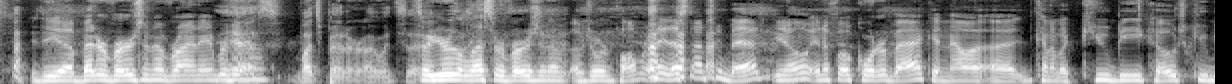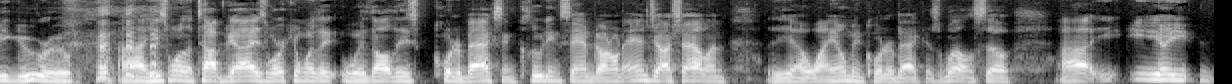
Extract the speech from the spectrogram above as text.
the uh, better version of Ryan Abraham. yes, much better, I would say. So you're the lesser version of, of Jordan Palmer. Hey, that's not too bad. You know, NFL quarterback and now a, a kind of a QB coach, QB guru. Uh, he's one of the top guys working with with all these quarterbacks, including Sam Darnold and Josh Allen, the uh, Wyoming quarterback as well. So uh, you, you know. You,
